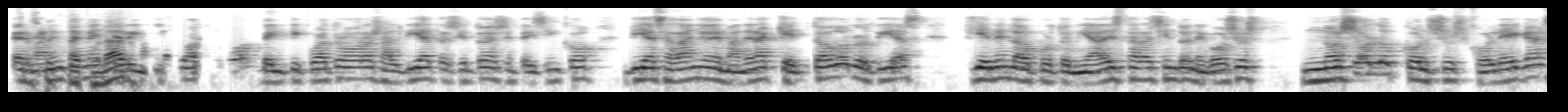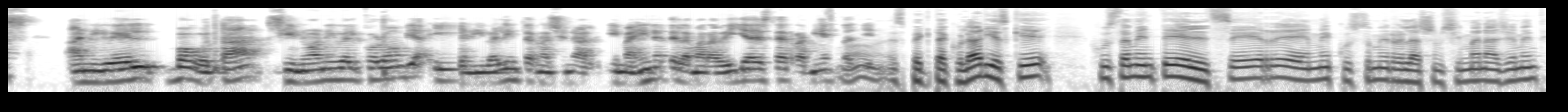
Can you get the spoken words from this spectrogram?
permanentemente 24, 24, horas al día, 365 días al año, de manera que todos los días tienen la oportunidad de estar haciendo negocios no solo con sus colegas a nivel Bogotá, sino a nivel Colombia y a nivel internacional. Imagínate la maravilla de esta herramienta. Espectacular. Y es que justamente el CRM, Customer Relationship Management,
